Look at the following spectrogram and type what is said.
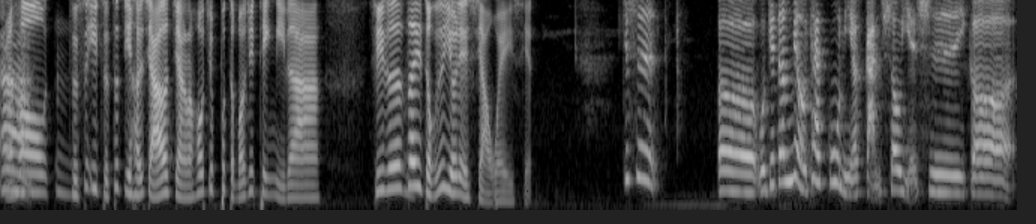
然嗯后嗯。只是一直自己很想要讲，然后就不怎么去听你的啊。其实这一种是有点小危险。就是，呃，我觉得没有太顾你的感受，也是一个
